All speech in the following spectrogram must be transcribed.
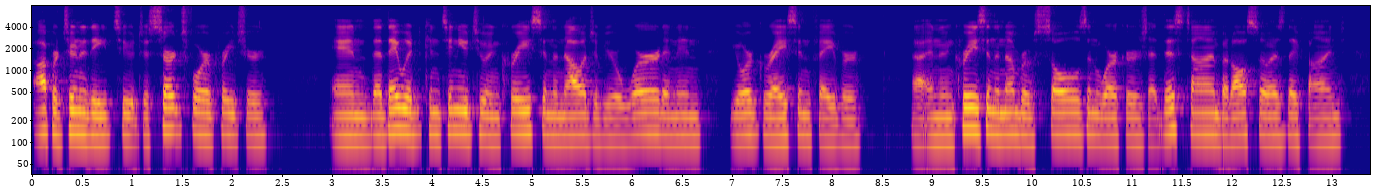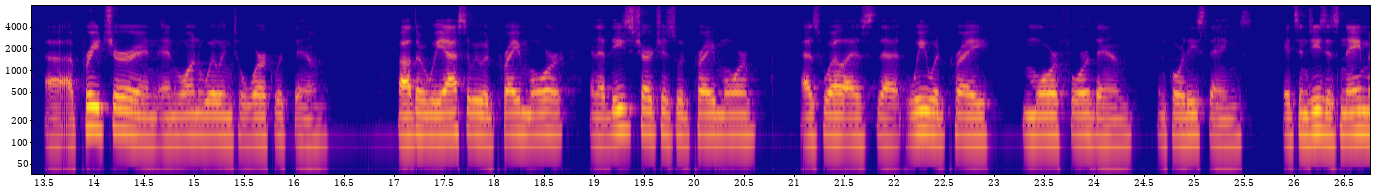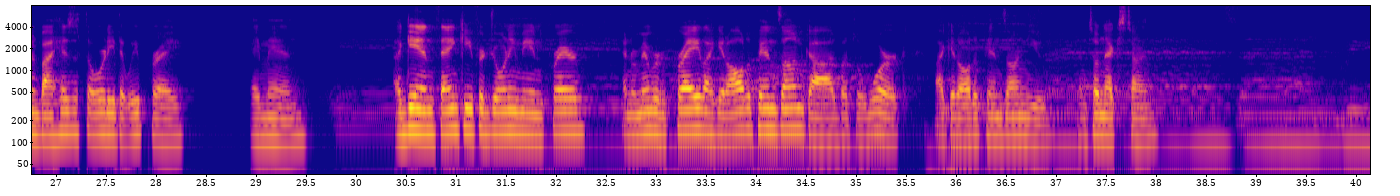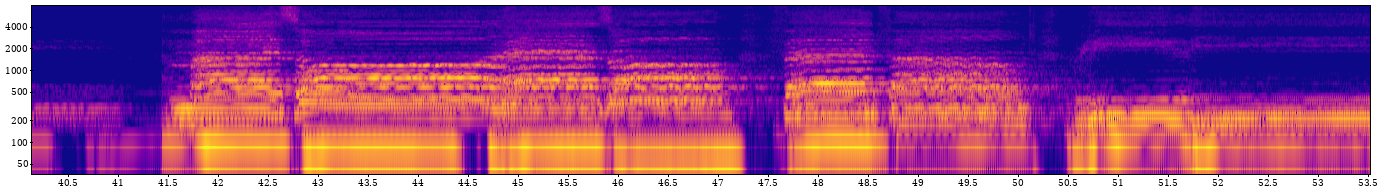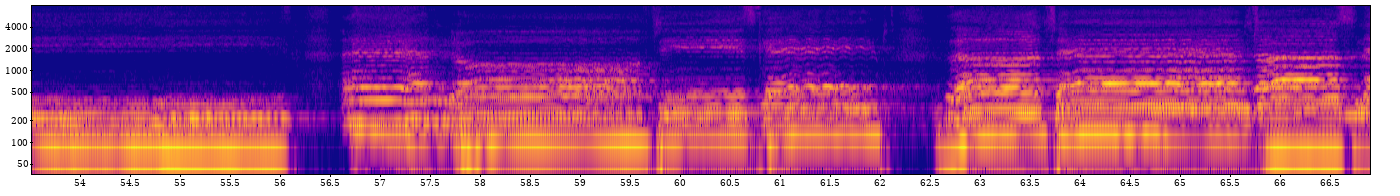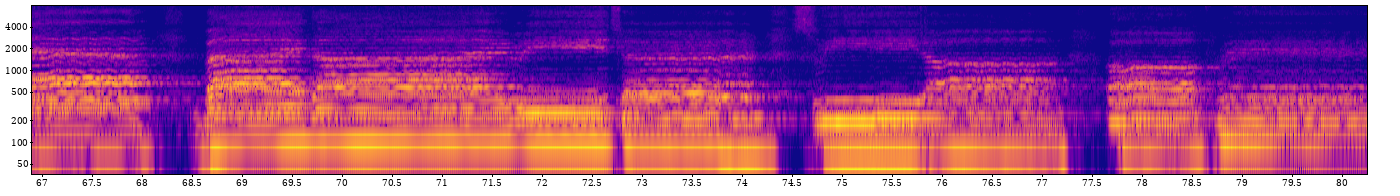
opportunity to, to search for a preacher and that they would continue to increase in the knowledge of your word and in your grace and favor, uh, and increase in the number of souls and workers at this time, but also as they find uh, a preacher and, and one willing to work with them. Father, we ask that we would pray more and that these churches would pray more as well as that we would pray more for them and for these things. It's in Jesus' name and by His authority that we pray. Amen. Again, thank you for joining me in prayer. And remember to pray like it all depends on God, but to work like it all depends on you. Until next time. My the tale.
